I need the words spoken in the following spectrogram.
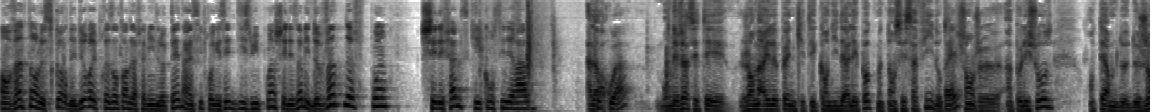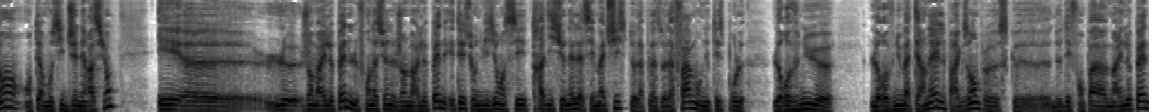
En 20 ans, le score des deux représentants de la famille Le Pen a ainsi progressé de 18 points chez les hommes et de 29 points chez les femmes, ce qui est considérable. Alors, Pourquoi? Bon, déjà, c'était Jean-Marie Le Pen qui était candidat à l'époque. Maintenant, c'est sa fille, donc ça change euh, un peu les choses en termes de, genre, en termes aussi de génération. Et euh, le Jean-Marie Le Pen, le Front National de Jean-Marie Le Pen, était sur une vision assez traditionnelle, assez machiste de la place de la femme. On était pour le, revenu. Euh, le revenu maternel, par exemple, ce que ne défend pas Marine Le Pen.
